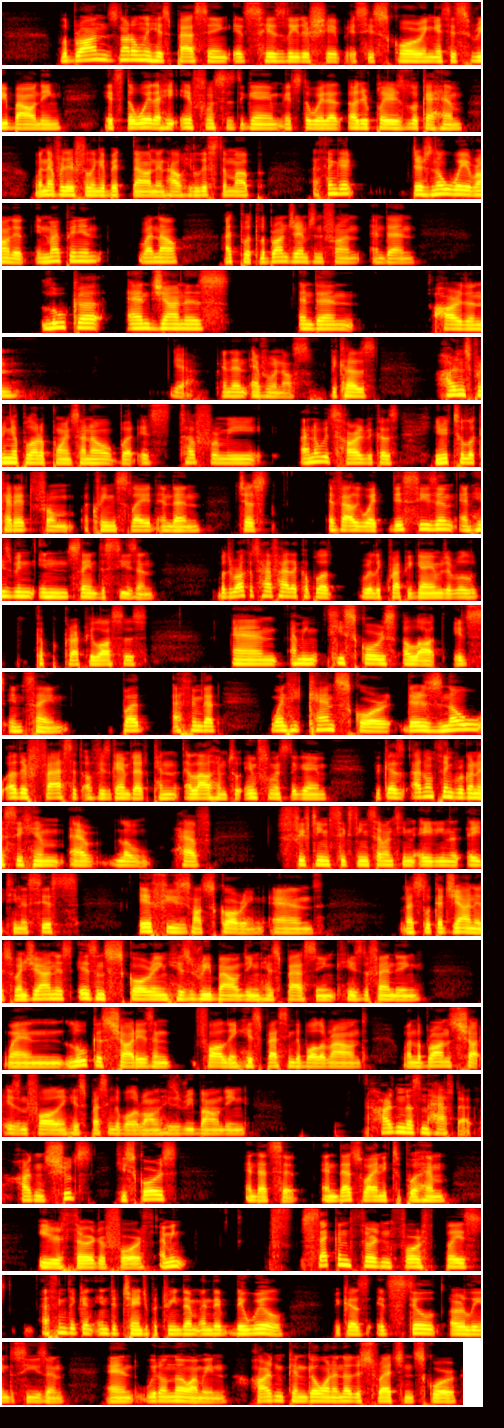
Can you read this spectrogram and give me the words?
LeBron's not only his passing, it's his leadership, it's his scoring, it's his rebounding, it's the way that he influences the game, it's the way that other players look at him whenever they're feeling a bit down and how he lifts them up. I think there's no way around it. In my opinion, right now, I'd put LeBron James in front and then Luka and Giannis and then Harden. Yeah, and then everyone else because Harden's putting up a lot of points, I know, but it's tough for me. I know it's hard because you need to look at it from a clean slate and then just evaluate this season. And he's been insane this season. But the Rockets have had a couple of really crappy games, a really couple crappy losses. And I mean, he scores a lot. It's insane. But I think that when he can score, there's no other facet of his game that can allow him to influence the game because I don't think we're going to see him have, know, have 15, 16, 17, 18, 18 assists if he's not scoring. And let's look at Giannis. When Giannis isn't scoring, he's rebounding, he's passing, he's defending. When Luka's shot isn't falling, he's passing the ball around. When LeBron's shot isn't falling, he's passing the ball around, he's rebounding. Harden doesn't have that. Harden shoots, he scores, and that's it. And that's why I need to put him either third or fourth. I mean, f- second, third, and fourth place I think they can interchange between them, and they they will, because it's still early in the season, and we don't know. I mean, Harden can go on another stretch and score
